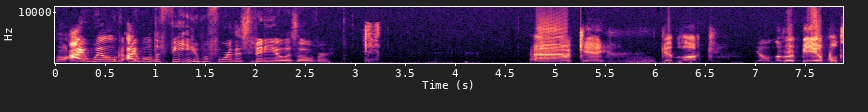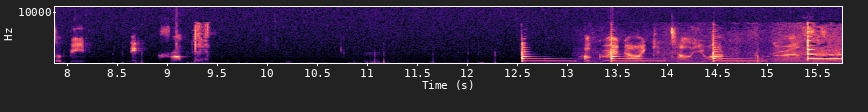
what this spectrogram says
Well, I will. I will defeat you before this video is over. Uh, okay. Good luck. You'll never be able to beat Nick Crumpet. Oh great, now I can tell you I'm the rest.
